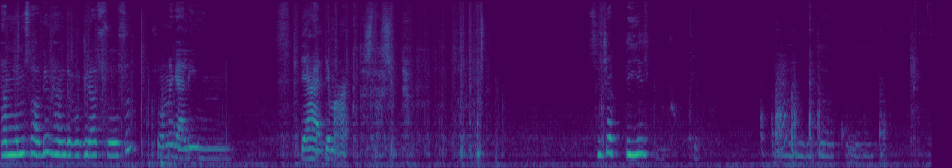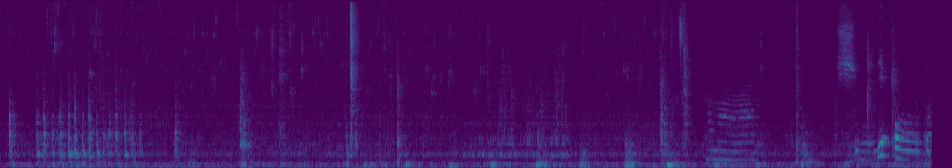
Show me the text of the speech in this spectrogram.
Hem bunu sağlayayım hem de bu biraz soğusun. Sonra geleyim. Geldim arkadaşlar şimdi. Sıcak değil ki bu çok. Hemen bir daha koyalım. Tamam. Şimdi oldu.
